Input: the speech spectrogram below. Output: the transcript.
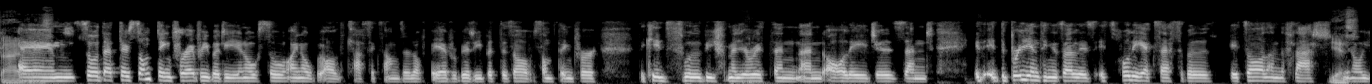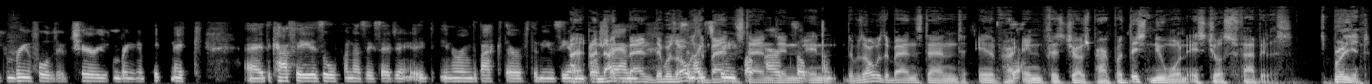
Um, so that there's something for everybody, you know. So I know all the classic songs are loved by everybody, but there's always something for the kids will be familiar with and, and all ages. And it, it, the brilliant thing as well is it's fully accessible. It's all on the flat. Yes. You know, you can bring a fold-out chair, you can bring a picnic. Uh, the cafe is open, as I said, in, in around the back there of the museum. And, But, and that um, band, there was always a nice screen for bandstand in, in there was always a bandstand in park, in Fitzgerald's Park, but this new one is just fabulous. It's brilliant.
